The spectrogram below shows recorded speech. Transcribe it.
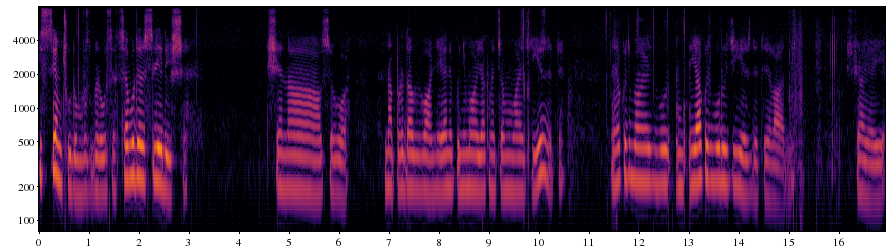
І з цим чудом розберуся. Це буде слідуще. Ще на всього. На продавання. Я не розумію, як на цьому мають їздити. Якось мають якось будуть їздити, ладно. Що я є.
